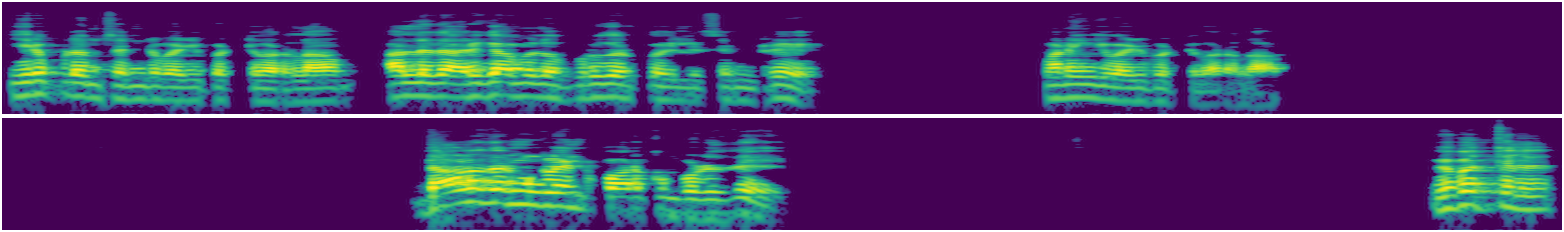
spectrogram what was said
இருப்பிடம் சென்று வழிபட்டு வரலாம். அல்லது அருகாமையில் முருகர் கோயிலில் சென்று வணங்கி வழிபட்டு வரலாம். தான தர்மங்கள் என்று பார்க்கும் பொழுது விபத்தில்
